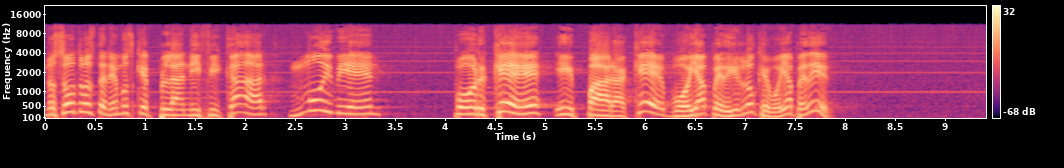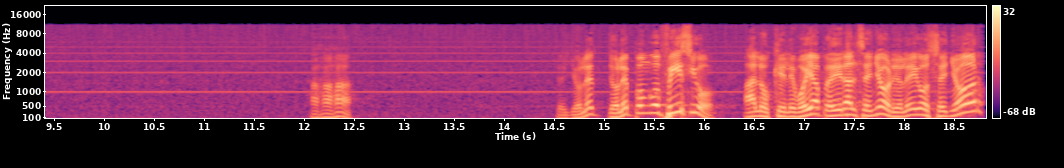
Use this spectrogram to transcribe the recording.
nosotros tenemos que planificar muy bien por qué y para qué voy a pedir lo que voy a pedir. Ajá. Yo le, yo le pongo oficio a lo que le voy a pedir al Señor. Yo le digo, Señor,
